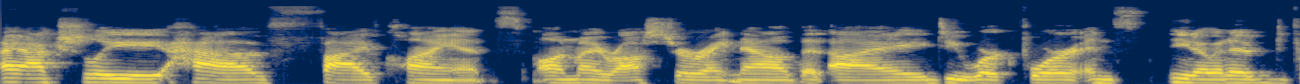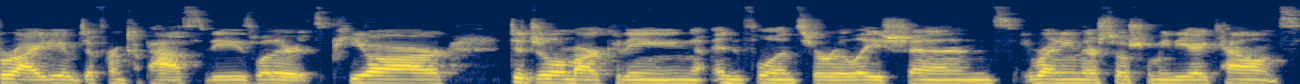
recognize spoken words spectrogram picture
i actually have five clients on my roster right now that i do work for and you know in a variety of different capacities whether it's pr digital marketing influencer relations running their social media accounts.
